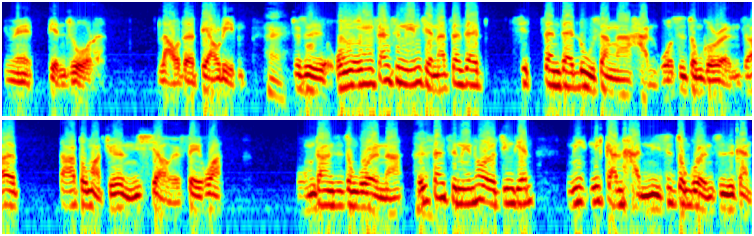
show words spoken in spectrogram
因为变弱了，老的凋零。哎，就是我们我们三十年前呢，站在站在路上啊喊我是中国人，只要大家都嘛觉得你小诶，废话，我们当然是中国人啊。可是三十年后的今天，你你敢喊你是中国人试试看？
